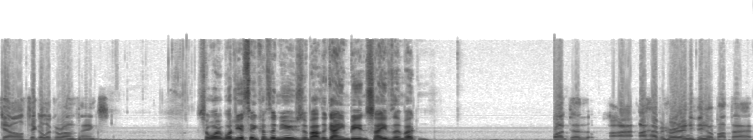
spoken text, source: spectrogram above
Okay, I'll take a look around, thanks. So what what do you think of the news about the game being saved then, but What? Uh, I, I haven't heard anything about that.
